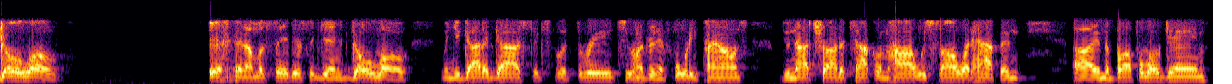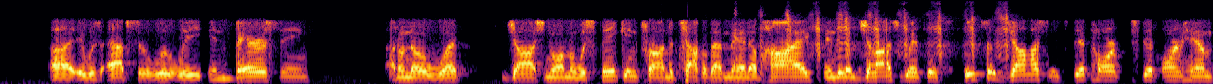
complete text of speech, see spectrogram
Go low. And I'm gonna say this again: go low. When you got a guy six foot three, 240 pounds, do not try to tackle him high. We saw what happened uh, in the Buffalo game. Uh, it was absolutely embarrassing. I don't know what Josh Norman was thinking, trying to tackle that man up high, and then Josh went to he took Josh and stiff arm stiff arm him,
